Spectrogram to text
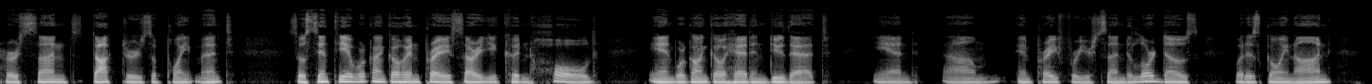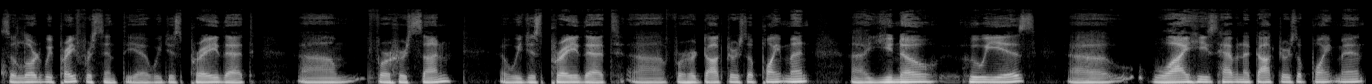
her son's doctor's appointment. So, Cynthia, we're going to go ahead and pray. Sorry you couldn't hold, and we're going to go ahead and do that and um, and pray for your son. The Lord knows what is going on. So, Lord, we pray for Cynthia. We just pray that um, for her son. Uh, we just pray that uh, for her doctor's appointment. Uh, you know who he is, uh, why he's having a doctor's appointment.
